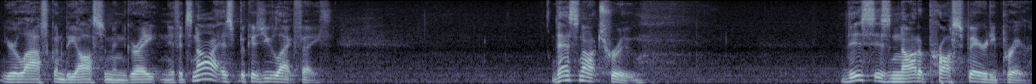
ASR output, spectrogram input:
your life's going to be awesome and great. And if it's not, it's because you lack faith. That's not true. This is not a prosperity prayer.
